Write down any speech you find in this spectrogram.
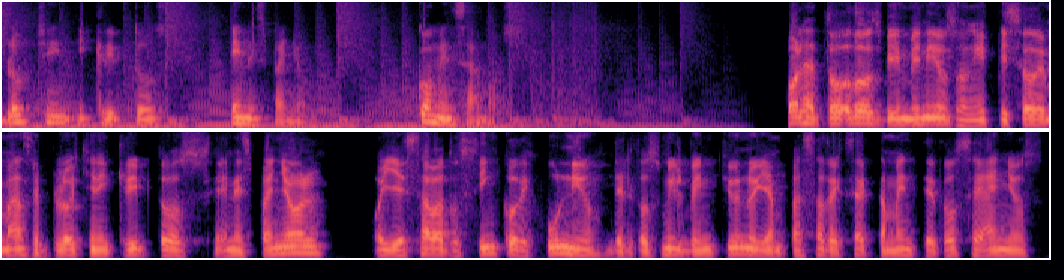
Blockchain y Criptos en Español. Comenzamos. Hola a todos, bienvenidos a un episodio más de Blockchain y Criptos en Español. Hoy es sábado 5 de junio del 2021 y han pasado exactamente 12 años,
